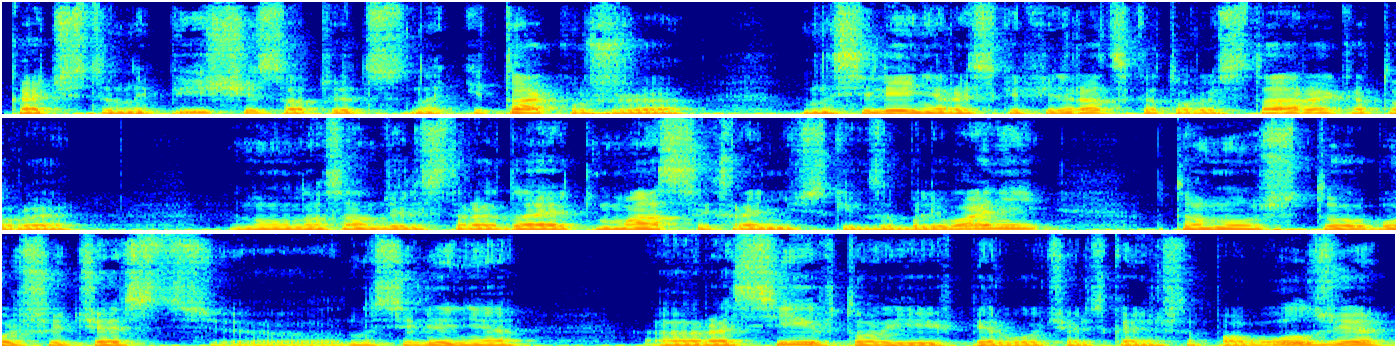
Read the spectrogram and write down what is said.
качественной пищи, соответственно, и так уже население Российской Федерации, которое старое, которое, ну, на самом деле страдает массой хронических заболеваний, потому что большая часть э, населения э, России, в то и в первую очередь, конечно, по Волжье,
